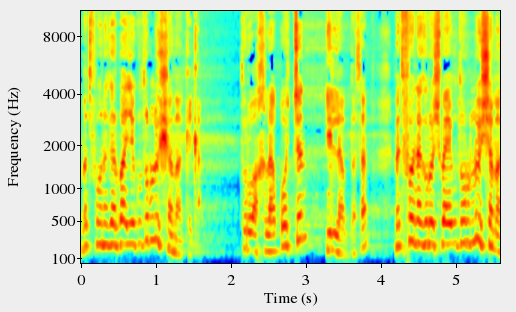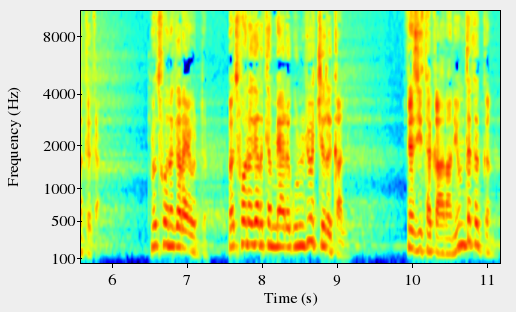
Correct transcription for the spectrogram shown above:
መጥፎ ነገር ባየ ሁሉ ይሸማቀቃል። ጥሩ አክላቆችን ይላበሳል። መጥፎ ነገሮች ባየ ሁሉ ይሸማቀቃል። መጥፎ ነገር አይወድም። መጥፎ ነገር ከሚያደርጉ ልጆች ይርቃል የዚህ ተቃራኒውም ትክክል ነው።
